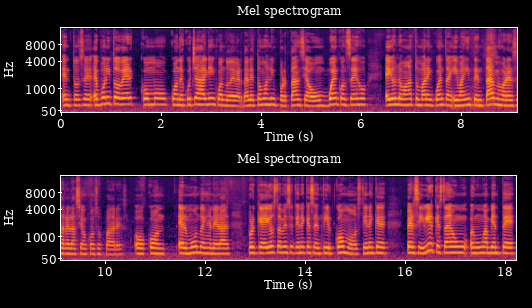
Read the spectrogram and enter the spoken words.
Entonces es bonito ver cómo cuando escuchas a alguien, cuando de verdad le tomas la importancia o un buen consejo, ellos lo van a tomar en cuenta y van a intentar mejorar esa relación con sus padres o con el mundo en general, porque ellos también se tienen que sentir cómodos, tienen que percibir que están en un, en un ambiente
